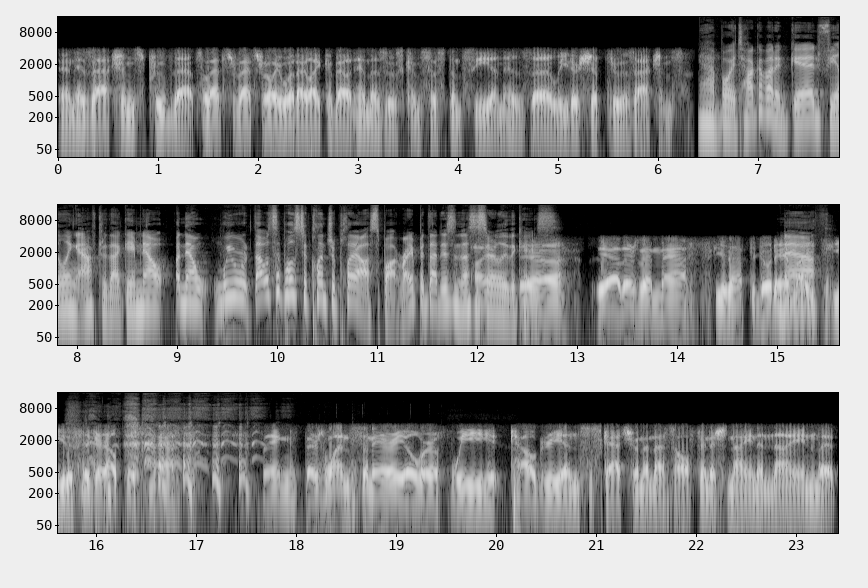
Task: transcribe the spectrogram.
and his actions prove that. So that's that's really what I like about him is his consistency and his uh, leadership through his actions. Yeah, boy, talk about a good feeling after that game. Now, now we were that was supposed to clinch a playoff spot, right? But that isn't necessarily I, the case. Yeah, yeah. There's a math. You'd have to go to math. MIT to figure out this math thing. There's one scenario where if we Calgary and Saskatchewan and that's all finish nine and nine, that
